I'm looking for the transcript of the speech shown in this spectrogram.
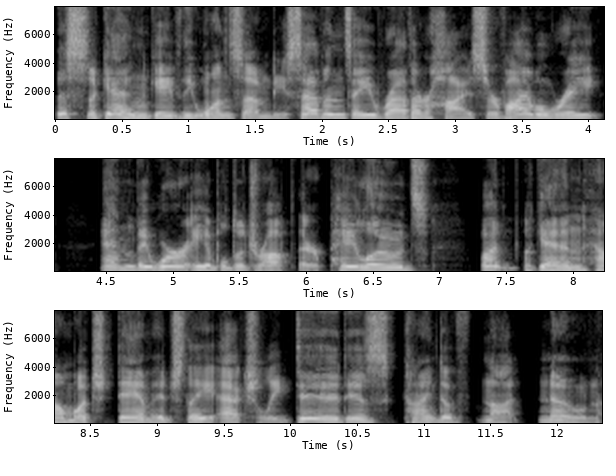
This again gave the 177s a rather high survival rate, and they were able to drop their payloads, but again, how much damage they actually did is kind of not known.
